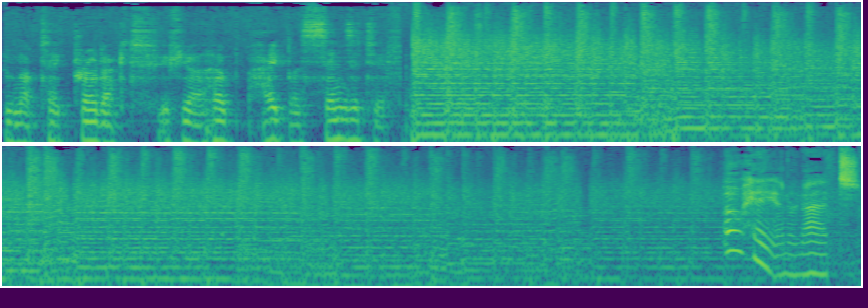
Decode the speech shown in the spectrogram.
Do not take product if you are hy- hypersensitive. Oh, hey, Internet.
